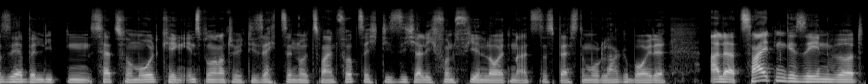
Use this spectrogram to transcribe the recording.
sehr beliebten Sets von Mold King, insbesondere natürlich die 16042, die sicherlich von vielen Leuten als das beste Modulargebäude aller Zeiten gesehen wird.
